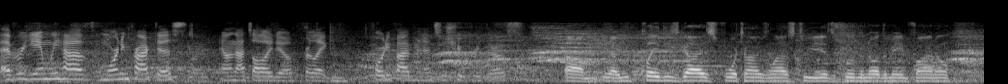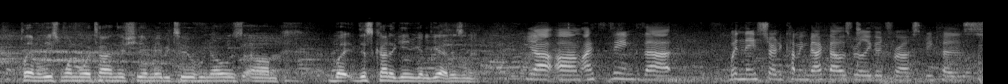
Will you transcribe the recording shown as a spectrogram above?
every game we have morning practice, and that's all I do for like 45 minutes to shoot free throws. Um, you know, you played these guys four times in the last two years, including the Northern Maine final. Play them at least one more time this year, maybe two, who knows? Um, but this kind of game you're gonna get, isn't it? Yeah. Um, I think that when they started coming back, that was really good for us because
